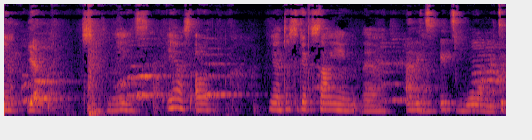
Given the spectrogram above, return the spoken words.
Yeah. Yeah. So nice. Yes. Oh, yeah. Just get the sun in there. And it's it's warm. It's a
